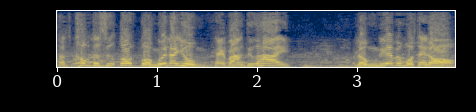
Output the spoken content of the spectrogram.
thật không thật sự tốt của Nguyễn Anh Hùng, thẻ vàng thứ hai, đồng nghĩa với một thẻ đỏ.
